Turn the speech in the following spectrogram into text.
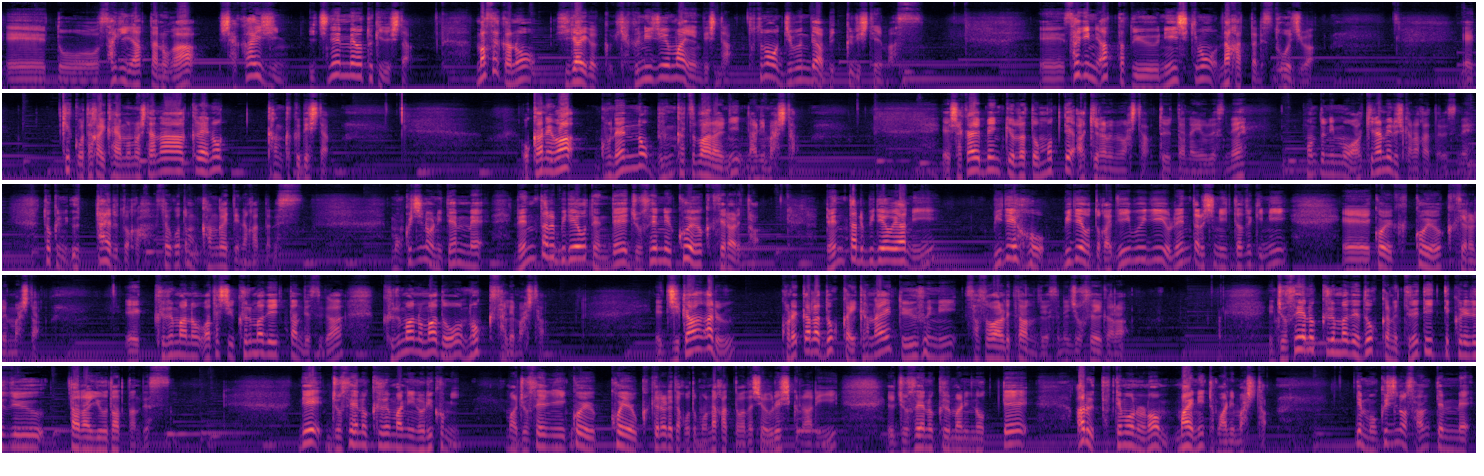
えっ、と、詐欺にあったのが社会人1年目の時でした。まさかの被害額120万円でした。とても自分ではびっくりしています。えー、詐欺にあったという認識もなかったです、当時は。えー、結構高い買い物したなくらいの感覚でした。お金は5年の分割払いになりました。え社会勉強だと思って諦めましたといった内容ですね。本当にもう諦めるしかなかったですね。特に訴えるとか、そういうことも考えていなかったです。目次の2点目、レンタルビデオ店で女性に声をかけられた。レンタルビデオ屋にビデオ、ビデオとか DVD をレンタルしに行った時に、えー、声声をかけられました。えー、車の、私、車で行ったんですが、車の窓をノックされました。えー、時間ある？これからどっか行かない？というふうに誘われたんですね、女性から。女性の車でどっかに連れて行ってくれるといった内容だったんです。で、女性の車に乗り込み、まあ、女性に声声をかけられたこともなかった私は嬉しくなり、女性の車に乗って、ある建物の前に止まりました。で、目次の3点目。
